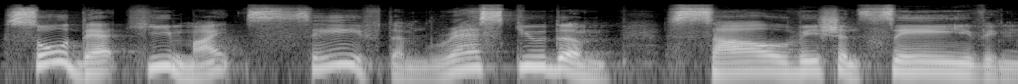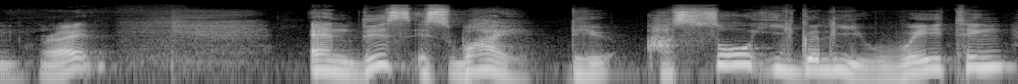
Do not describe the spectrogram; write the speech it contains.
so that he might save them, rescue them. Salvation, saving, right? And this is why they are so eagerly waiting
